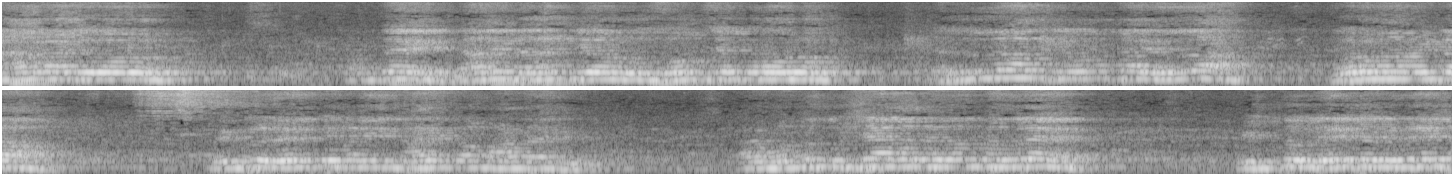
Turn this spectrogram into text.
ನಾಗರಾಜ್ ಅವರು ಮತ್ತೆ ಗಾಂಧಿ ಧನಂಜಯ ಅವರು, ಸೋಮಶೇಖರ್ ಅವರು, ಎಲ್ಲ ಜೀವಂತ ಎಲ್ಲ ಗೌರವಾನ್ವಿತ ವ್ಯಕ್ತಿಗಳು ಈ ಕಾರ್ಯಕ್ರಮ ಮಾಡ್ತಾ ಇದ್ದೀವಿ. ಆದರೆ ಒಂದು ಖುಷಿ ಆಗುತ್ತೆ ಅಂತಂದ್ರೆ ಇಷ್ಟು ದೇಶ, ವಿದೇಶ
